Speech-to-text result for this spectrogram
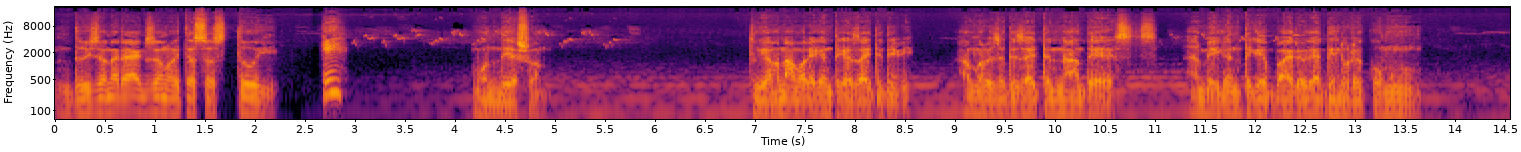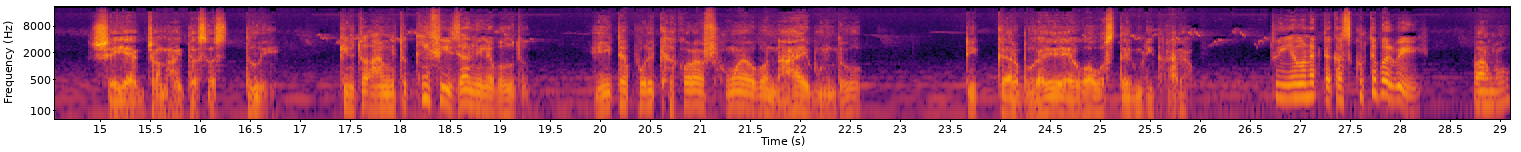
দুইজনের একজন হইতেছস তুই। হে? মন দিয়ে শোন। তুই এখন আমার এখান থেকে যাইতে দিবি। আমার যদি যাইতে না দেস আমি এখান থেকে বাইরে হইয়া দিলুরে কমু সেই একজন হইতেছস তুই। কিন্তু আমি তো কিছুই জানি না বন্ধু। এইটা পরীক্ষা করার সময় ওগো নাই বন্ধু। টিক্কার ভয়ে অবস্থা এমনি খারাপ। তুই এমন একটা কাজ করতে পারবি? পারব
